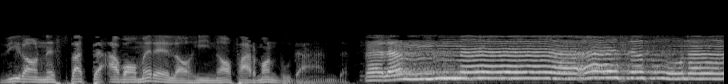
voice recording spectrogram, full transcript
زیرا نسبت به اوامر الهی نافرمان بودند. فلما آسفونا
